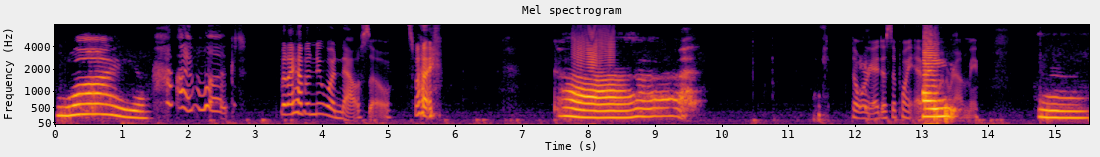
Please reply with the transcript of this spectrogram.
Why? I've looked. But I have a new one now, so it's fine. God. Don't worry, I disappoint I- everyone around me. Hmm.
